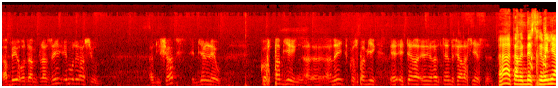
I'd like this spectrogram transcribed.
À dans plaisir et modération. À dichat et bien léo. Cause pas bien, euh, Anaït, cause pas bien. Et était en train de faire la sieste. Ah, t'avais d'être réveillé.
